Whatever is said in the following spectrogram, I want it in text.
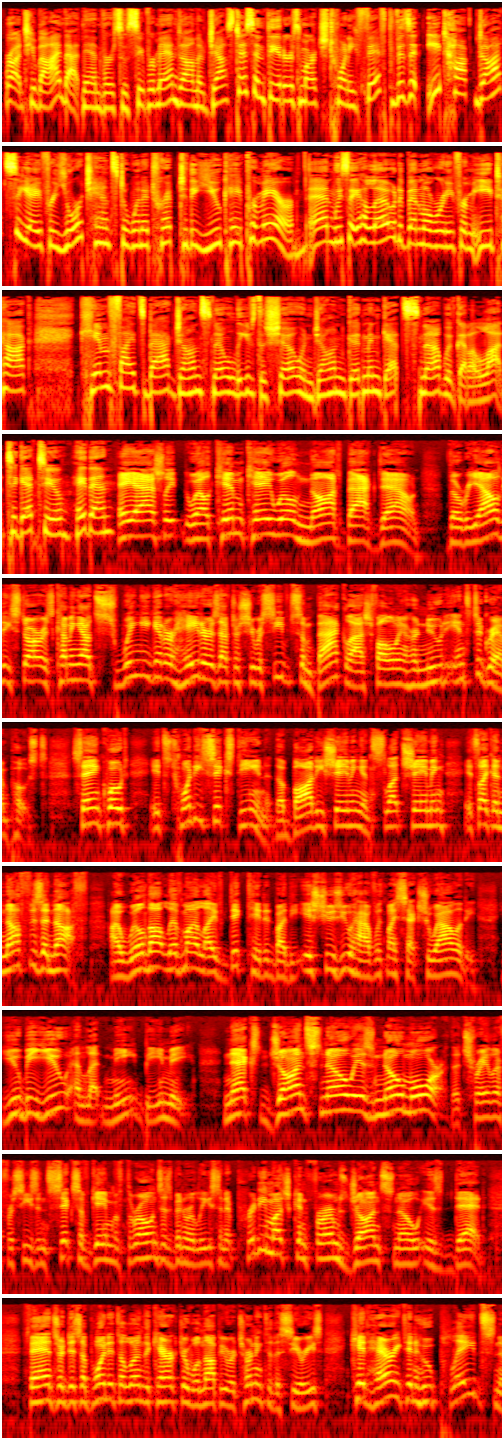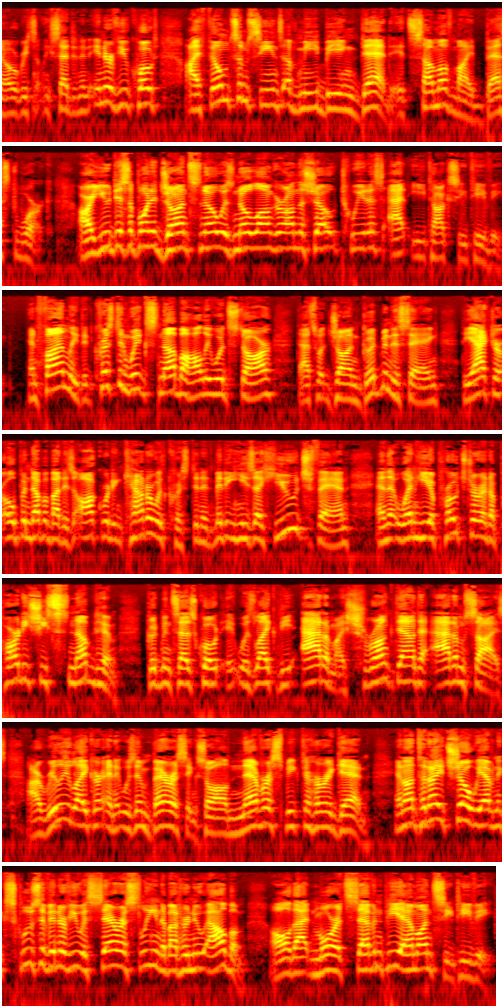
Brought to you by Batman vs. Superman Dawn of Justice in theaters March 25th. Visit etalk.ca for your chance to win a trip to the UK premiere. And we say hello to Ben Mulroney from eTalk. Kim fights back, Jon Snow leaves the show, and John Goodman gets snubbed. We've got a lot to get to. Hey, Ben. Hey, Ashley. Well, Kim K will not back down. The reality star is coming out swinging at her haters after she received some backlash following her nude Instagram posts, saying, quote, It's 2016, the body shaming and slut shaming, it's like enough is enough. I will not live my life dictated by the issues you have with my sexuality. You be you and let me be me. Next, Jon Snow is no more. The trailer for season 6 of Game of Thrones has been released and it pretty much confirms Jon Snow is dead. Fans are disappointed to learn the character will not be returning to the series. Kit Harington, who played Snow, recently said in an interview, quote, I filmed some scenes of me being dead. It's some of my best work. Are you disappointed Jon Snow is no longer on the show? Tweet us at eTalkCTV. And finally, did Kristen Wiig snub a Hollywood star? That's what John Goodman is saying. The actor opened up about his awkward encounter with Kristen, admitting he's a huge fan and that when he approached her at a party, she snubbed him. Goodman says, quote, It was like the atom. I shrunk down to atom size. I really like her and it was embarrassing, so I'll never speak to her again. And on tonight's show, we have an exclusive interview with Sarah Slean about her new album. All that and more at 7 p.m. on CTV.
